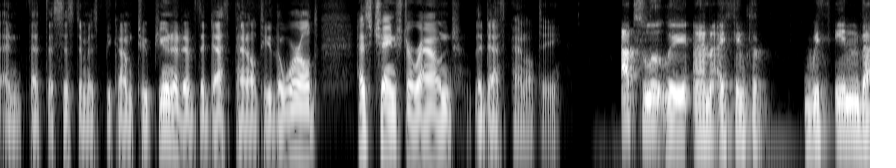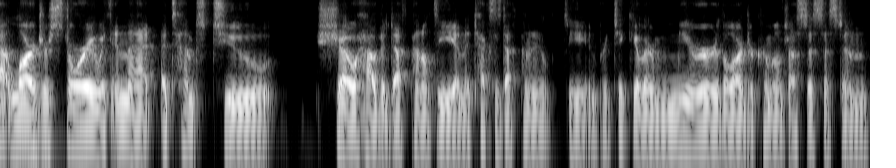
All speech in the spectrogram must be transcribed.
and that the system has become too punitive, the death penalty, the world has changed around the death penalty. Absolutely. And I think that within that larger story, within that attempt to show how the death penalty and the Texas death penalty in particular mirror the larger criminal justice system,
